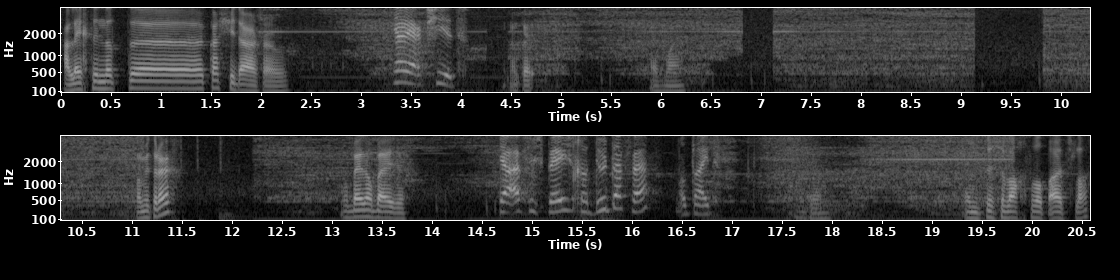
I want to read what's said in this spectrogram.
Hij ligt in dat eh, kastje daar zo. Ja, ja, ik zie het. Oké. Kijk maar. Kom je terug? Of ben je nog bezig? Ja, even is bezig. Het duurt even, hè? Altijd. Oké. Ondertussen wachten we op uitslag.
